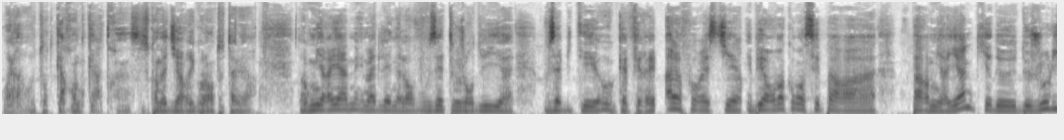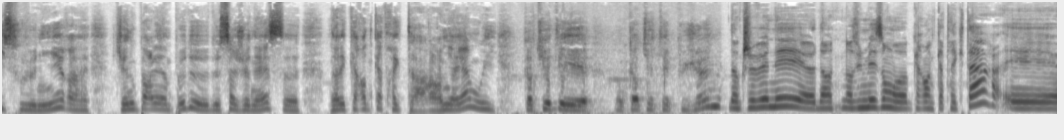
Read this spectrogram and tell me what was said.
voilà, autour de 44, hein, c'est ce qu'on a dit en rigolant tout à l'heure. Donc Myriam et Madeleine, alors vous êtes aujourd'hui, euh, vous habitez au Café à la Forestière, eh bien on va commencer par, euh, par Myriam, qui a de, de jolis souvenirs, euh, qui va nous parler un peu de, de, sa jeunesse euh, dans les 44 hectares. Alors Myriam, oui, quand tu étais, quand tu étais plus jeune. Donc je venais euh, dans, dans une maison aux 44 hectares et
